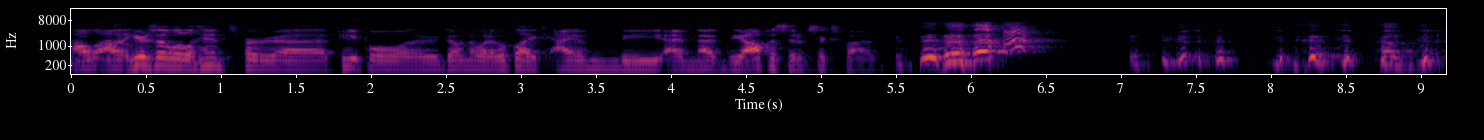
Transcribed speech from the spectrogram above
I'll, I'll, here's a little hint for uh, people who don't know what I look like. I am the I'm not the opposite of six five.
